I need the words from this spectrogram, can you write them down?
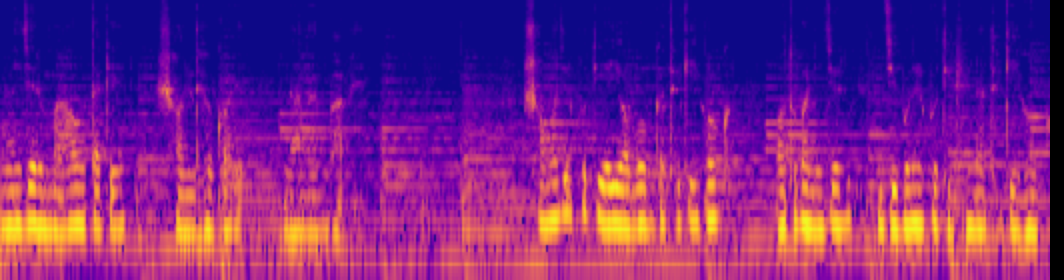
নিজের মাও তাকে সন্দেহ করে নানানভাবে। সমাজের প্রতি এই অবজ্ঞা থেকেই হোক, অথবা নিজের জীবনের প্রতি ঘৃণা থেকেই হোক।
